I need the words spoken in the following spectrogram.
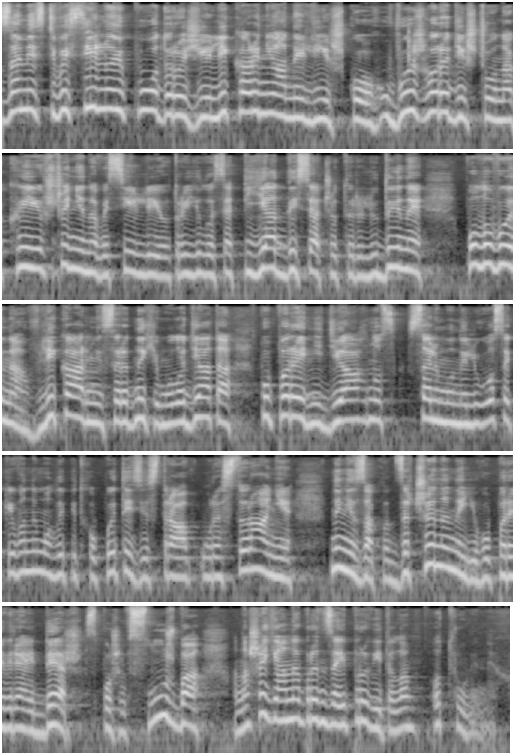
Замість весільної подорожі лікарняне ліжко у Вишгороді, що на Київщині на весіллі отруїлося 54 людини. Половина в лікарні, серед них і молодята. Попередній діагноз сальмонельоз, який вони могли підхопити зі страв у ресторані. Нині заклад зачинений. Його перевіряє Держспоживслужба. А наша Яна Брензей провідала отруєних.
